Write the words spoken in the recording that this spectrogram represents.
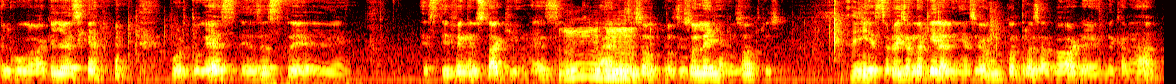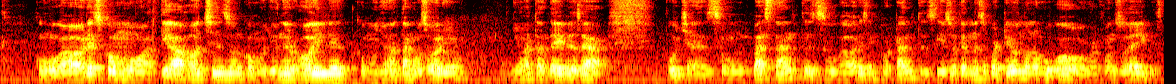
el jugador que yo decía portugués es este Stephen Eustaquio. Es, ah, nos, hizo, nos hizo leña a nosotros. Y estoy revisando aquí la alineación contra El Salvador de, de Canadá, con jugadores como Ativa Hutchinson, como Junior Hoylet, como Jonathan Osorio, Jonathan Davis, o sea, pucha, son bastantes jugadores importantes. Y eso que en ese partido no lo jugó Alfonso Davis.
